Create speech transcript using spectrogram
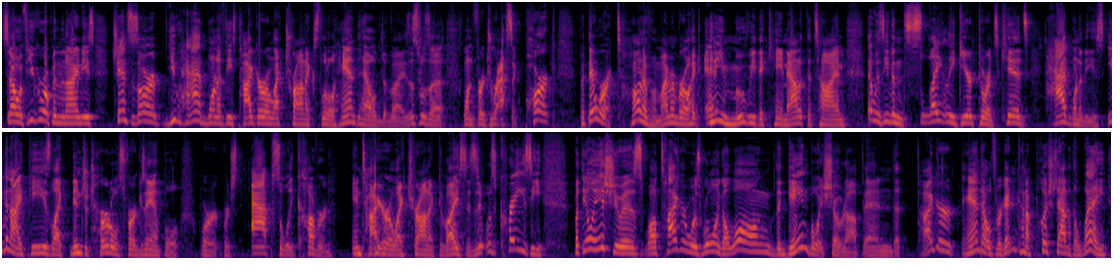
So if you grew up in the 90s, chances are you had one of these Tiger Electronics little handheld devices. This was a one for Jurassic Park, but there were a ton of them. I remember like any movie that came out at the time that was even slightly geared towards kids had one of these. Even IPs like Ninja Turtles, for example, were, were just absolutely covered in Tiger electronic devices. It was crazy, but the only issue is while Tiger was rolling along, the Game Boy showed up and the Tiger handhelds were getting kind of pushed out of the way.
